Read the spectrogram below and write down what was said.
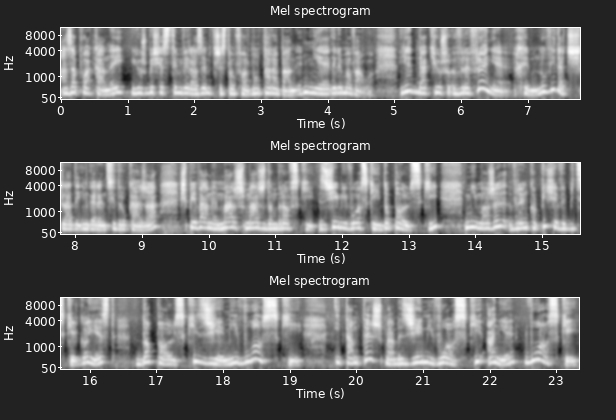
a zapłakanej już by się z tym wyrazem czy z tą formą tarabany nie rymowało. Jednak już w refrenie hymnu widać ślady ingerencji drukarza. Śpiewamy Marsz, Marsz Dąbrowski z ziemi włoskiej do Polski, mimo że w rękopisie Wybickiego jest do Polski z ziemi włoskiej. I tam też mamy z ziemi włoskiej, a nie włoskiej.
